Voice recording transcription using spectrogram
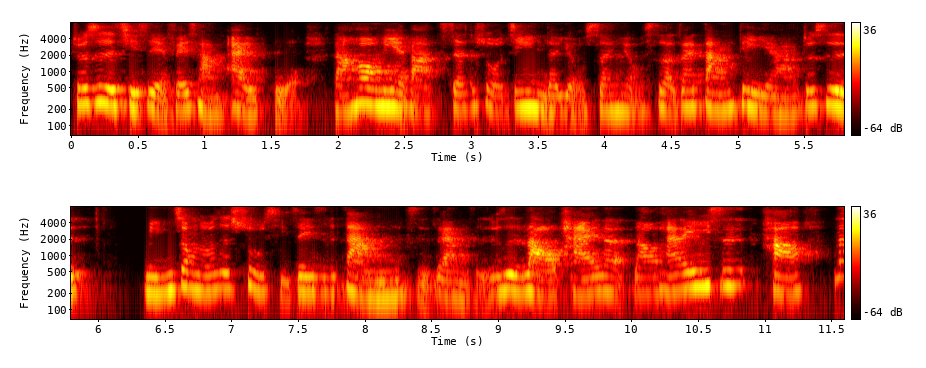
就是其实也非常爱国，然后你也把诊所经营的有声有色，在当地啊，就是民众都是竖起这一只大拇指，这样子，就是老牌的老牌的医师。好，那。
